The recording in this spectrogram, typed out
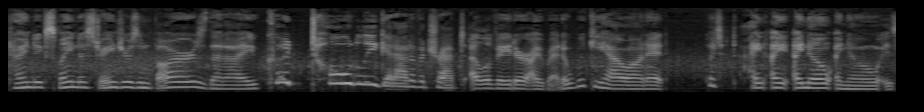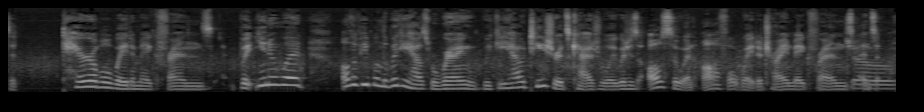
trying to explain to strangers in bars that I could totally get out of a trapped elevator. I read a WikiHow on it, which I, I, I know, I know is a terrible way to make friends. But you know what? All the people in the WikiHows were wearing WikiHow t-shirts casually, which is also an awful way to try and make friends. Jo, and so,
